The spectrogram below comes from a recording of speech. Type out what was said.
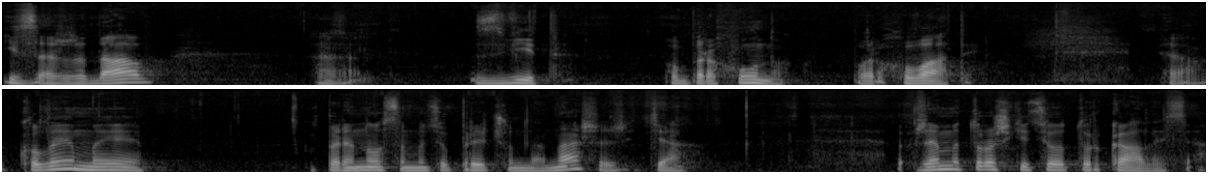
і зажадав е, звіт, обрахунок, порахувати. Е, Коли ми переносимо цю притчу на наше життя, вже ми трошки цього торкалися.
